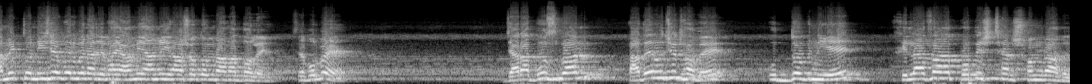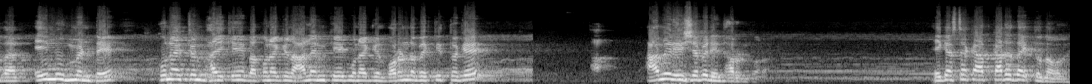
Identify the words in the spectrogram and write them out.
আমির তো নিজে বলবে না যে, ভাই, আমি আমি, আসো তোমরা আমার দলে। সে বলবে? যারা বুঝবান, তাদের উচিত হবে উদ্যোগ নিয়ে খিলাফা প্রতিষ্ঠার সংগ্রামে বা এই মুভমেন্টে কোনো একজন ভাইকে বা কোনো একজন আলেমকে, কোনো একজন বরণ্য ব্যক্তিত্বকে আমির হিসেবে নির্ধারণ করা। এই কাজটা কাদের দায়িত্ব তাহলে?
